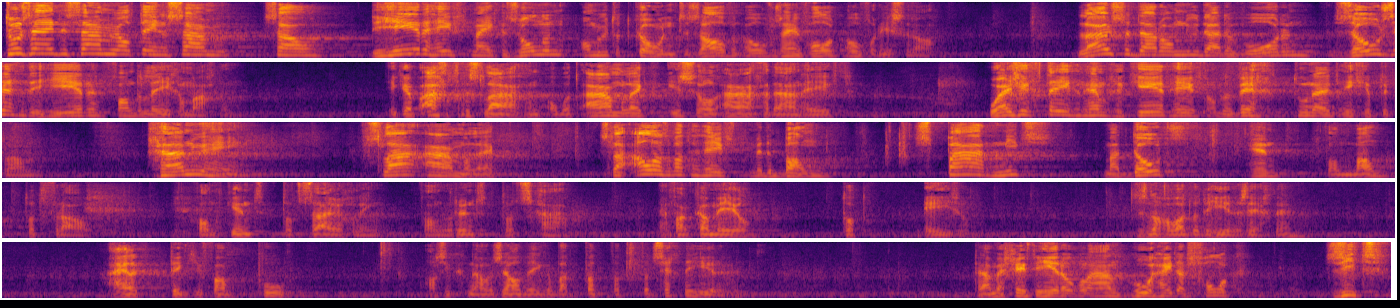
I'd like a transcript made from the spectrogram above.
Toen zeide Samuel tegen Saul: De Heere heeft mij gezonden om u tot koning te zalven over zijn volk, over Israël. Luister daarom nu naar de woorden, zo zegt de Heere van de legermachten. Ik heb acht geslagen op wat Amalek Israël aangedaan heeft. Hoe hij zich tegen hem gekeerd heeft op de weg toen hij uit Egypte kwam. Ga nu heen. Sla Amalek. Sla alles wat het heeft met de ban. Spaar niets, maar dood hen van man tot vrouw, van kind tot zuigeling, van rund tot schaap en van kameel tot ezel. Dat is nogal wat wat de Heer zegt, hè? Eigenlijk denk je van, poeh, als ik nou zelf denk, wat, wat, wat, wat zegt de Heer? Daarmee geeft de Heer ook wel aan hoe hij dat volk ziet.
